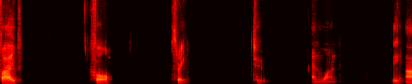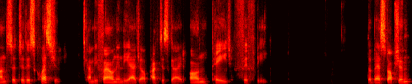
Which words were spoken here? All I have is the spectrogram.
Five, four, three, two, and one. The answer to this question can be found in the Agile Practice Guide on page 50. The best option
